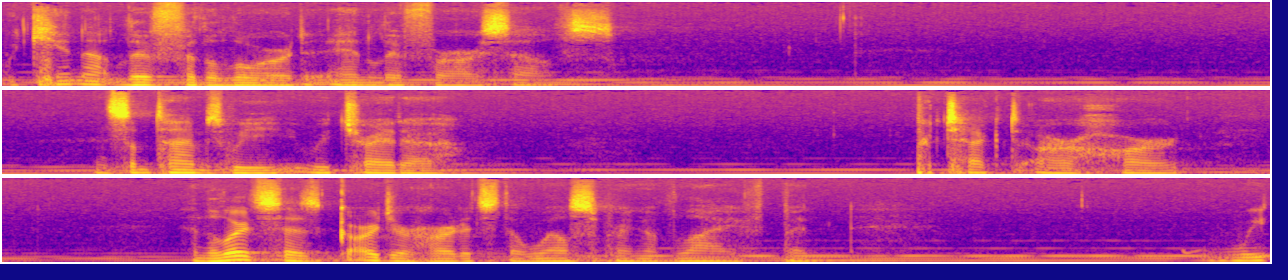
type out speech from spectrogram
we cannot live for the Lord and live for ourselves. And sometimes we, we try to protect our heart. And the Lord says, guard your heart, it's the wellspring of life. But we,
